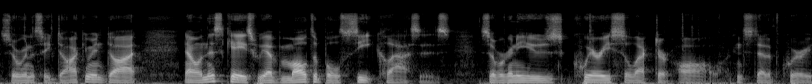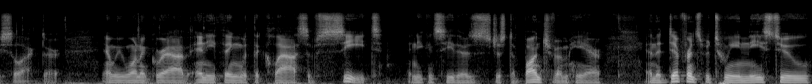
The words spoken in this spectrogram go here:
So we're going to say document dot. Now in this case, we have multiple seat classes. So we're going to use query selector all instead of query selector. And we want to grab anything with the class of seat and you can see there's just a bunch of them here. And the difference between these two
